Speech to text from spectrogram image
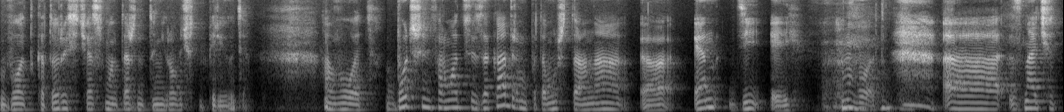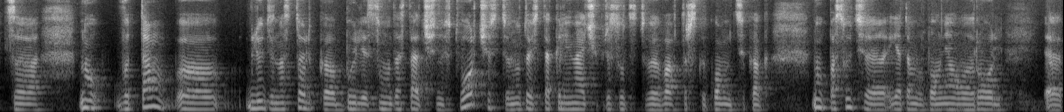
вот, который сейчас в монтажно-тренировочном периоде. Вот. Больше информации за кадром, потому что она э, NDA. Вот. А, значит, э, ну, вот там э, люди настолько были самодостаточны в творчестве, ну, то есть так или иначе присутствуя в авторской комнате, как, ну, по сути, я там выполняла роль э,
